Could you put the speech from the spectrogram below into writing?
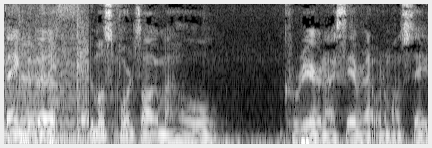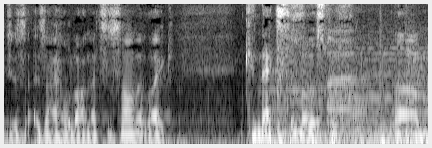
thing. But the the most important song in my whole career, and I say every night when I'm on stage, is "As I Hold On." That's the song that like connects the most with. Um,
